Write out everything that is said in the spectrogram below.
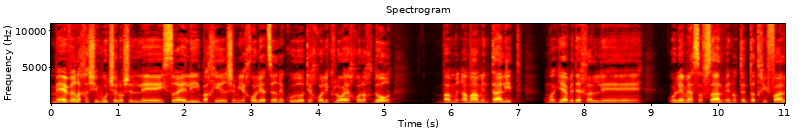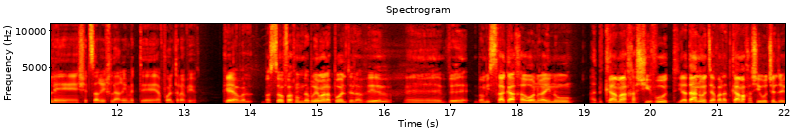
מעבר לחשיבות שלו של אה, ישראלי בכיר שיכול לייצר נקודות, יכול לקלוע, יכול לחדור, ברמה המנטלית, הוא מגיע בדרך כלל, אה, עולה מהספסל ונותן את הדחיפה שצריך להרים את הפועל תל אביב. כן, אבל בסוף אנחנו מדברים על הפועל תל אביב, אה, ובמשחק האחרון ראינו עד כמה החשיבות, ידענו את זה, אבל עד כמה החשיבות של ג'יי-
